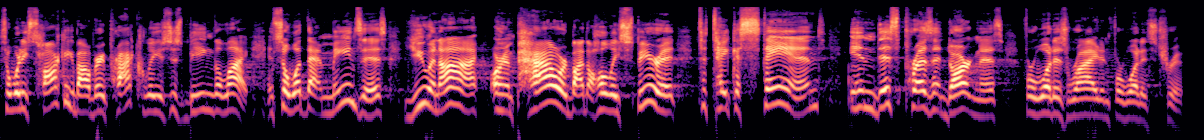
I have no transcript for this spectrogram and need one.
so what he's talking about very practically is just being the light. And so what that means is you and I are empowered by the Holy Spirit to take a stand in this present darkness for what is right and for what is true.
